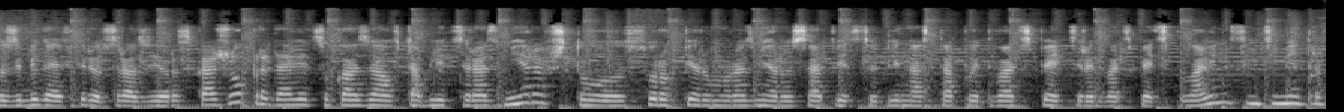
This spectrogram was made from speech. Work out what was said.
забегая вперед, сразу я расскажу, продавец указал в таблице размеров, что 41 размеру соответствует длина стопы 25-25,5 см,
